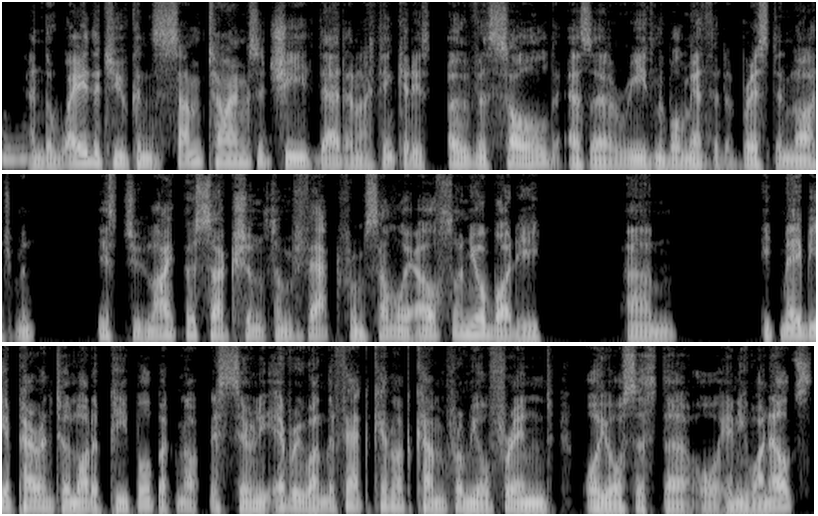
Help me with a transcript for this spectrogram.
Mm-hmm. And the way that you can sometimes achieve that, and I think it is oversold as a reasonable method of breast enlargement, is to liposuction some fat from somewhere else on your body um, it may be apparent to a lot of people, but not necessarily everyone. The fat cannot come from your friend or your sister or anyone else.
